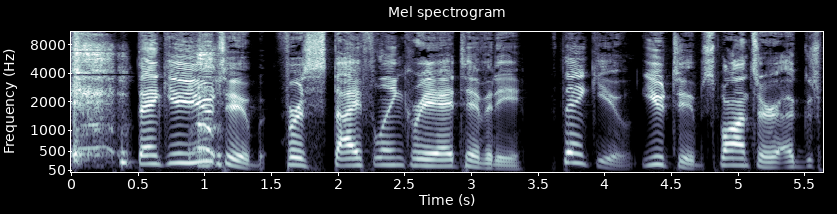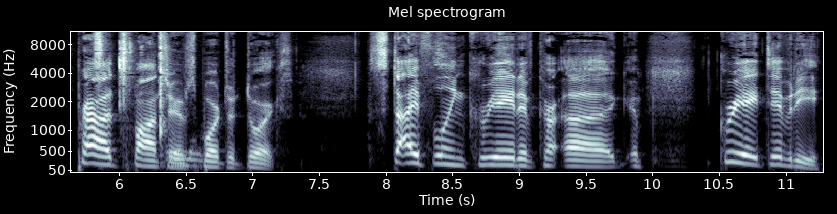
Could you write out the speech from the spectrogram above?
thank you, YouTube, for stifling creativity. Thank you, YouTube, sponsor, a proud sponsor of Sports with Dorks. Stifling creative uh, creativity,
